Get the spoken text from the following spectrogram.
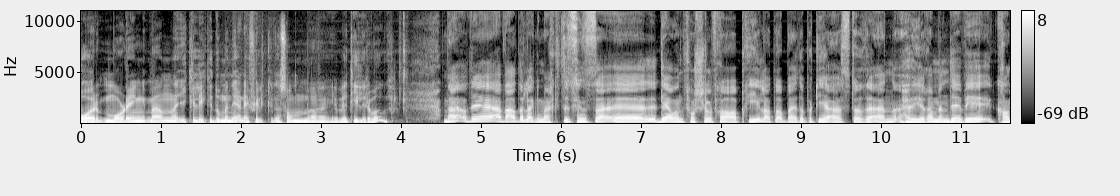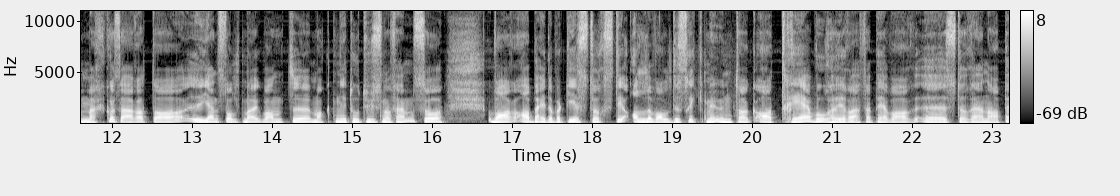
vår måling, men ikke like dominerende i fylkene som eh, ved tidligere valg. Nei, og Det er verdt å legge merke til, syns jeg. Eh, det er jo en forskjell fra april at Arbeiderpartiet er større enn Høyre. Men det vi kan merke oss, er at da Jens Stoltenberg vant eh, makten i 2005, så var Arbeiderpartiet størst i alle valgdistrikt, med unntak av tre, hvor Høyre og Frp var eh, større enn Ap.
